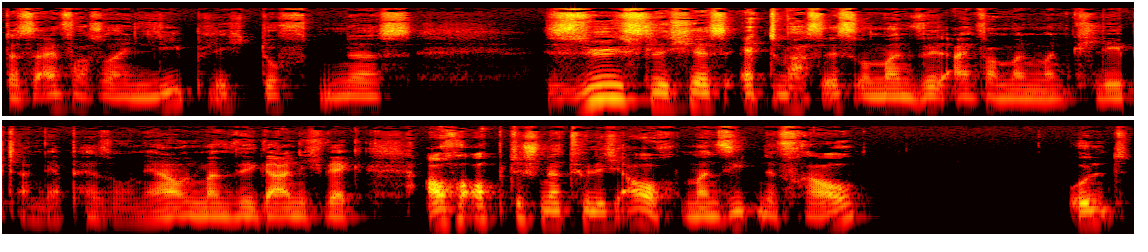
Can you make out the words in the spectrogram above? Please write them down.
dass es einfach so ein lieblich duftendes, süßliches etwas ist und man will einfach, man, man klebt an der Person, ja, und man will gar nicht weg. Auch optisch natürlich auch. Man sieht eine Frau und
